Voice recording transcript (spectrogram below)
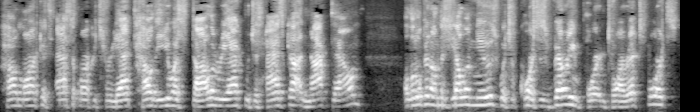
how markets, asset markets react, how the U.S. dollar react, which has gotten knocked down a little bit on this Yellen news, which of course is very important to our exports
